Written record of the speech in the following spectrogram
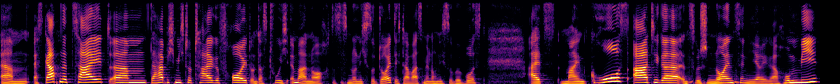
Ähm, es gab eine Zeit, ähm, da habe ich mich total gefreut und das tue ich immer noch. Das ist nur nicht so deutlich, da war es mir noch nicht so bewusst, als mein großartiger, inzwischen 19-jähriger Humbi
